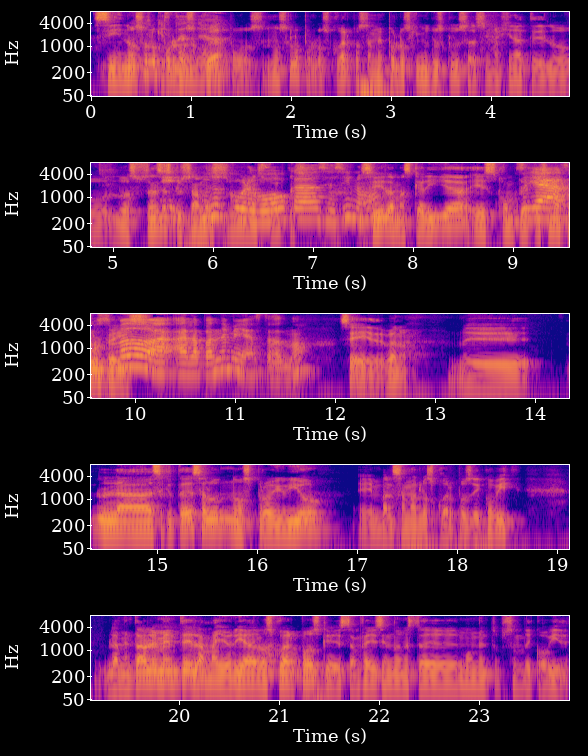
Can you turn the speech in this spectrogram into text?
Sí, no solo por los ya- cuerpos, no solo por los cuerpos, también por los químicos que usas. Imagínate, lo- las sustancias Sí, que usamos fuertes. cubrebocas y así, ¿no? Sí, la mascarilla es o sea, completa, ya es una full face. acostumbrado a, a la pandemia ya estás, ¿no? Sí, bueno. eh, la Secretaría de Salud nos prohibió embalsamar los cuerpos de COVID. Lamentablemente, la mayoría de los cuerpos que están falleciendo en este momento pues, son de COVID.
